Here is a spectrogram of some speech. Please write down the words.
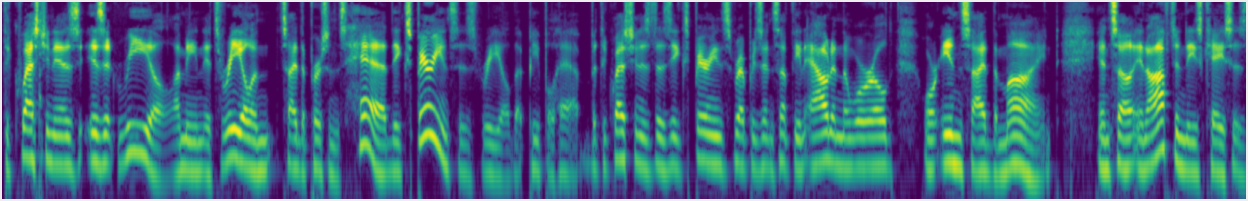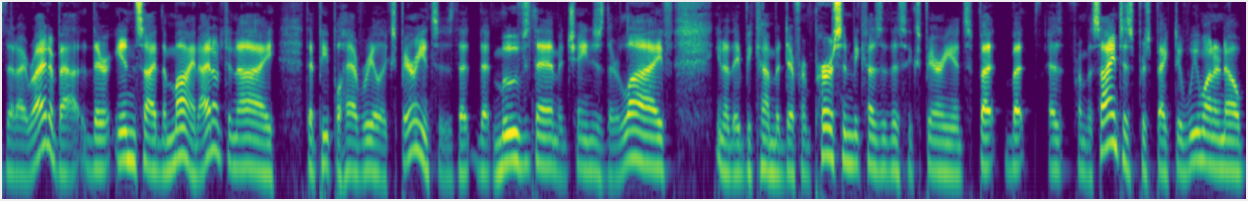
the question is is it real? I mean it's real inside the person's head. The experience is real that people have. But the question is does the experience represent something out in the world or inside the mind? And so in often these cases that i write about they're inside the mind. I don't deny that people have real experiences that that moves them and changes their life. You know they become a different person because of this experience. But but as, from a scientist's perspective we want to know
